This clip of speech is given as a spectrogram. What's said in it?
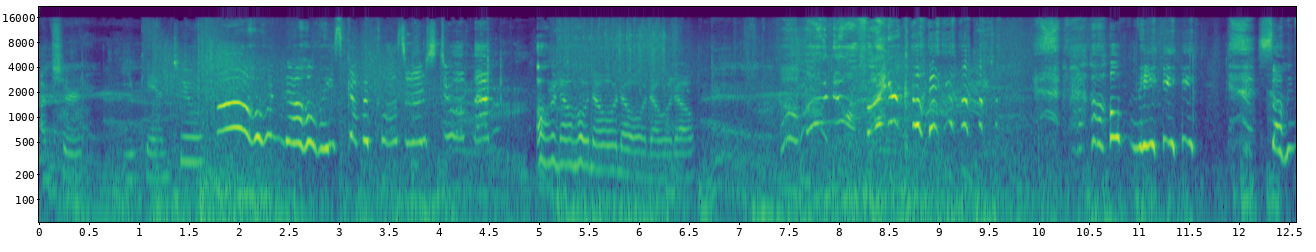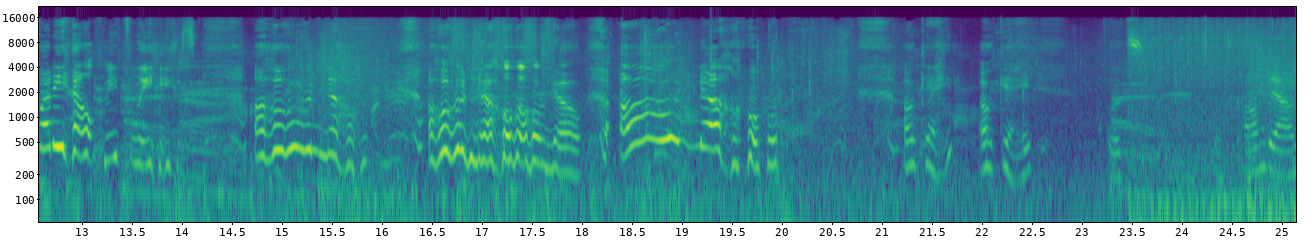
I'm sure you can too. Oh no, he's coming closer. There's two of them. Oh no, no, no, no, oh no. Oh no, fire guy! help me! Somebody help me, please. Oh no. Oh no, oh no, oh no! Okay, okay. Let's let's calm down.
